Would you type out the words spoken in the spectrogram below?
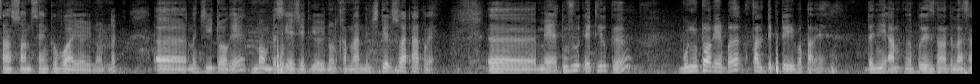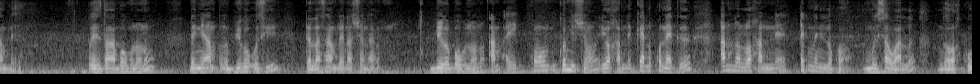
Cent soixante cinq voix yooyu toogee nombre de sièges yeeg yooyu noonu soit après. Mais toujours est-il que bu ñu toogee député yi ba pare un président de l'assemblée. Président boobu un bureau aussi de l'assemblée nationale bureau boobu noonu am ay commission yoo xam ne kenn ku nekk am na loo xam ne teg nañ la ko muy sa wàll nga wax ko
